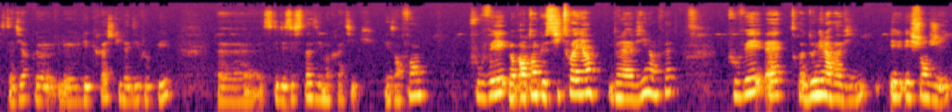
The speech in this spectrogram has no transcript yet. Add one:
C'est-à-dire que les crèches qu'il a développées, euh, c'était des espaces démocratiques. Les enfants pouvaient, donc en tant que citoyens de la ville en fait, pouvaient être, donner leur avis et échanger.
